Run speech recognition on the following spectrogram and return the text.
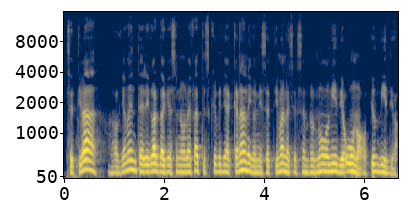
se ti va. Ovviamente ricorda che se non l'hai fatto iscriviti al canale che ogni settimana c'è sempre un nuovo video uno o più video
